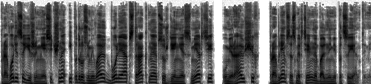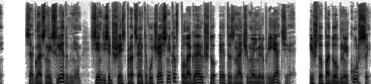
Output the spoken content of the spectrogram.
проводятся ежемесячно и подразумевают более абстрактное обсуждение смерти, умирающих, проблем со смертельно больными пациентами. Согласно исследованиям, 76% участников полагают, что это значимое мероприятие и что подобные курсы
